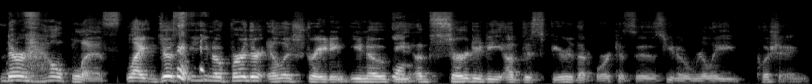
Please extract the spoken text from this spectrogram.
they're helpless. Like just you know, further illustrating you know the Yeah. absurdity of this fear that Orchis is you know really pushing.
